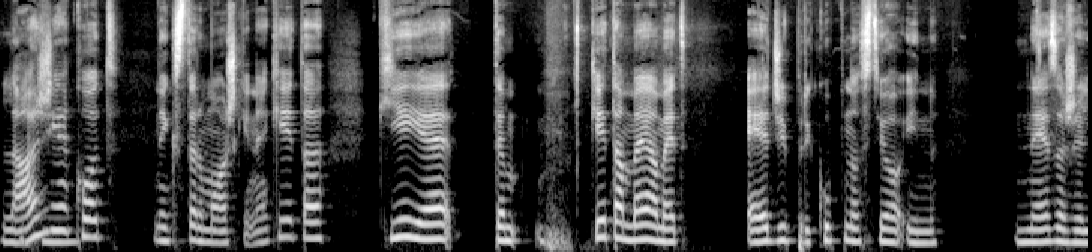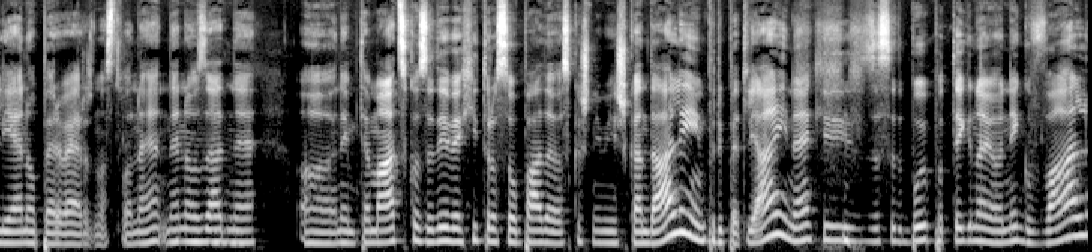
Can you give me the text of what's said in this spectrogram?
lažje mm -hmm. kot nek star moški. Ne? Kje, je ta, kje, je tem, kje je ta meja med edgy prikupnostjo in nezaželjeno perverznostjo? Ne, ne na zadnje. Uh, ne vem, tematsko zadeve hitro se opadajo s kakšnimi škandali in pripetljaji, ne, ki za seboj potegnajo nek val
